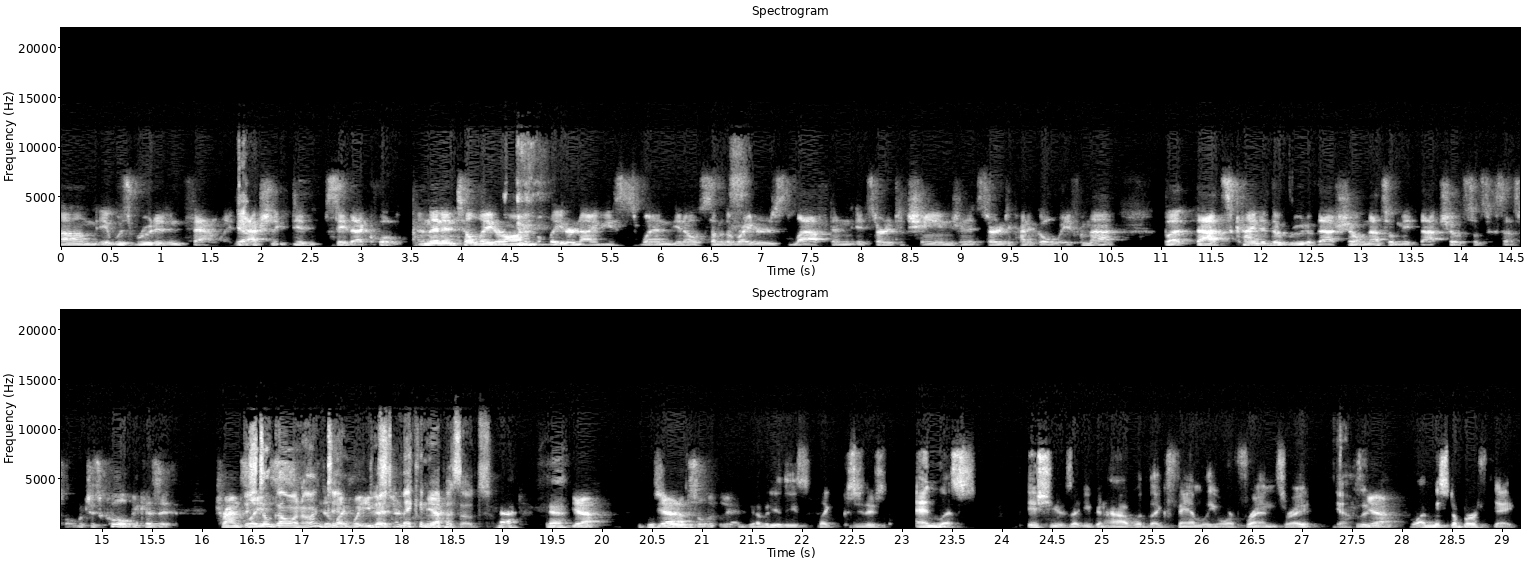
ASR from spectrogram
um, it was rooted in family. They Yeah. actually did say that quote. And then until later on in the later 90s, when, you know, some of the writers left and it started to change and it started to kind of go away from that. But that's kind of the root of that show. And that's what made that show so successful, which is cool because it They're translates. still going on to, too. like, what you They're guys still making new Yeah. episodes. Yeah. It just Yeah, shows absolutely. the longevity of these, like, because there's endless issues that you can have with like family or friends, right? Yeah. 'Cause it- Yeah. well, I missed a birthday.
